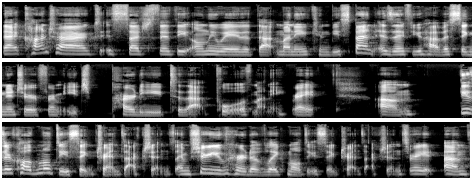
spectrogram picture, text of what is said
that contract is such that the only way that that money can be spent is if you have a signature from each party to that pool of money, right? Um, these are called multi-sig transactions. I'm sure you've heard of like multi-sig transactions, right? Um,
